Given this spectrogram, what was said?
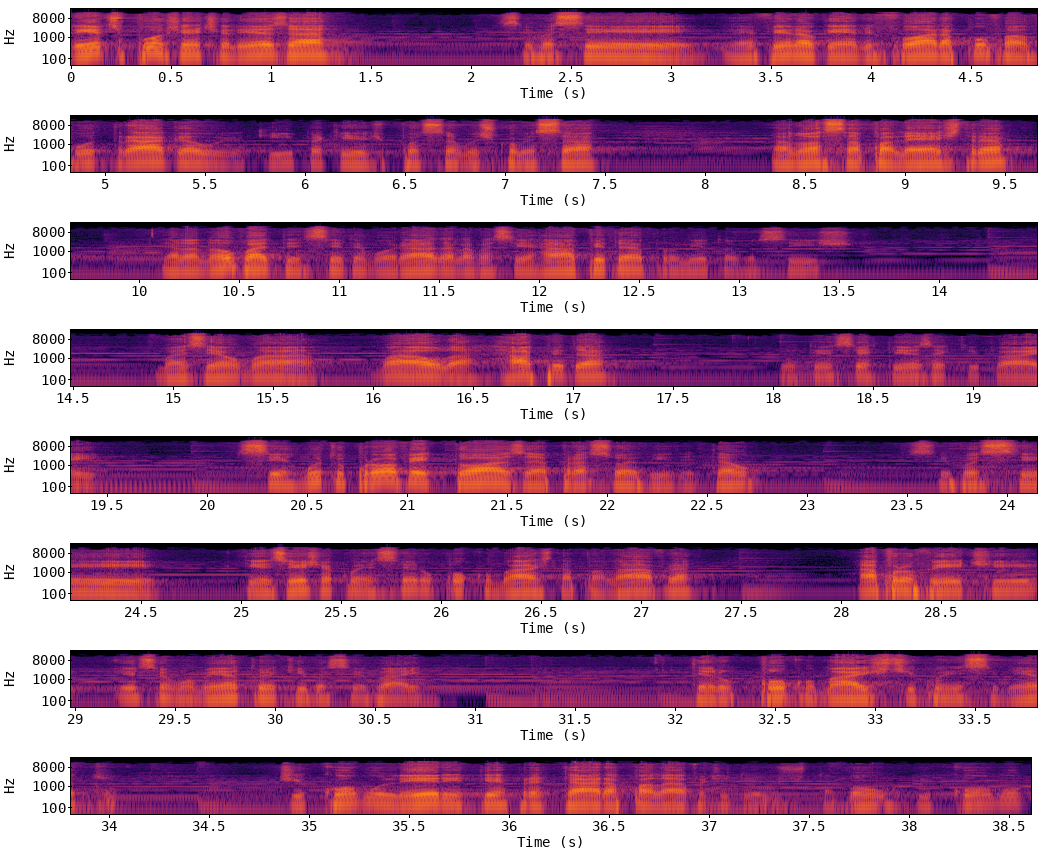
Queridos, por gentileza, se você é, ver alguém ali fora, por favor, traga-o aqui para que possamos começar a nossa palestra. Ela não vai ser demorada, ela vai ser rápida, prometo a vocês. Mas é uma, uma aula rápida, eu tenho certeza que vai ser muito proveitosa para a sua vida. Então, se você deseja conhecer um pouco mais da palavra, Aproveite esse momento em que você vai ter um pouco mais de conhecimento de como ler e interpretar a palavra de Deus, tá bom? E como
